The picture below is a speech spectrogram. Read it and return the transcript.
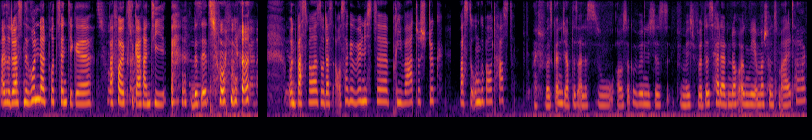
also du hast eine hundertprozentige Erfolgsgarantie. Bis jetzt schon, ja. Und was war so das außergewöhnlichste private Stück, was du umgebaut hast? Ich weiß gar nicht, ob das alles so außergewöhnlich ist. Für mich wird das ja dann doch irgendwie immer schon zum Alltag.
